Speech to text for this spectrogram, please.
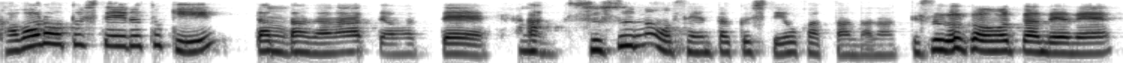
変わろうとしている時だうん。ったんだなって思って、あ、うん。進むを選択してよかったんだなってすごく思ったんだよね。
